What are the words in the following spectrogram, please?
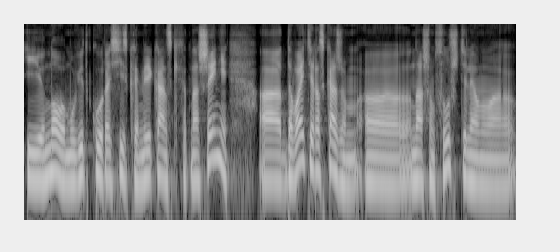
и новому витку российско-американских отношений. А, давайте расскажем а, нашим слушателям, а,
